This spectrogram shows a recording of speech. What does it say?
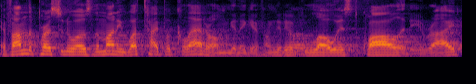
If I'm the person who owes the money, what type of collateral am I'm going to give? I'm going to give lowest quality, right?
